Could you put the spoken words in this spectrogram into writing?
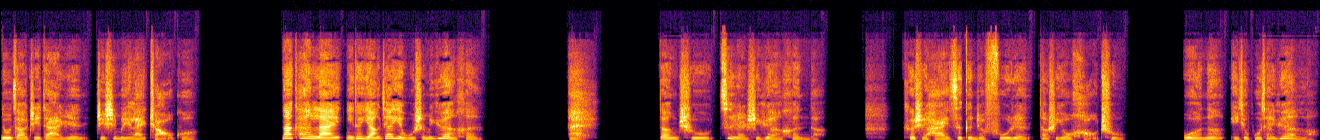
奴早知大人只是没来找过。那看来你对杨家也无什么怨恨。唉，当初自然是怨恨的，可是孩子跟着夫人倒是有好处，我呢也就不再怨了。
